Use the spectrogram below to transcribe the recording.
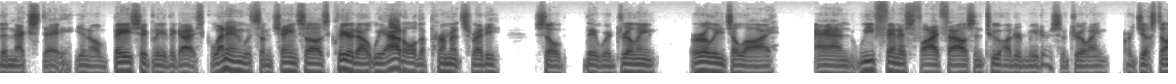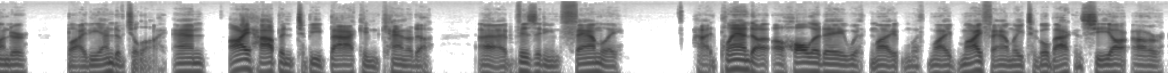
the next day. You know, basically the guys went in with some chainsaws, cleared out. We had all the permits ready, so they were drilling early July, and we finished 5,200 meters of drilling, or just under, by the end of July. And I happened to be back in Canada uh, visiting family. I had planned a, a, holiday with my with my my family to go back and see our, our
